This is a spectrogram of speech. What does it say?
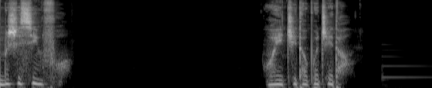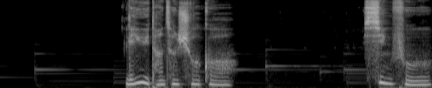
么是幸福？我一直都不知道。林语堂曾说过：“幸福，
